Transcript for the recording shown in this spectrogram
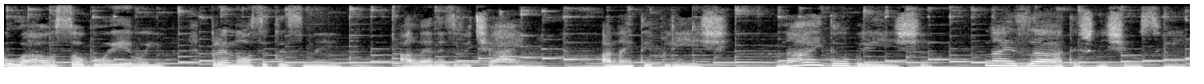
була особливою приносити сни, але не звичайні, а найтепліші, найдобріші, найзатишніші у світі.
